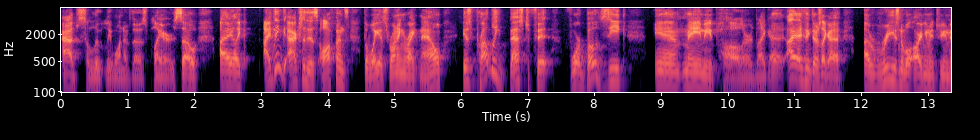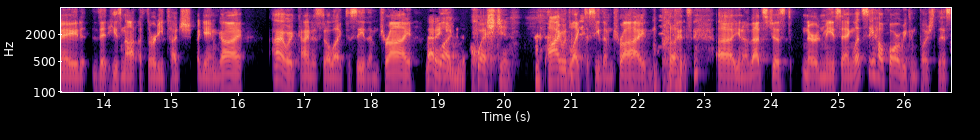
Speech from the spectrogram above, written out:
absolutely one of those players. So I like, I think actually this offense, the way it's running right now, is probably best fit for both Zeke and maybe Pollard. Like, I, I think there's like a, a reasonable argument to be made that he's not a 30 touch a game guy. I would kind of still like to see them try. That ain't even a question. I would like to see them try, but uh, you know that's just nerd me saying, let's see how far we can push this.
